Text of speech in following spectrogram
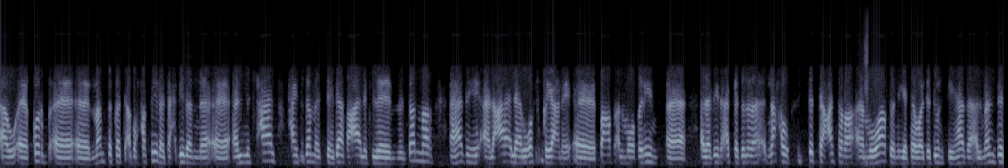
أو قرب منطقة أبو حصيرة تحديدا المسحال حيث تم استهداف عائلة المزنر هذه العائلة وفق يعني بعض المواطنين آه، الذين أكدوا لنا نحو 16 مواطن يتواجدون في هذا المنزل.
